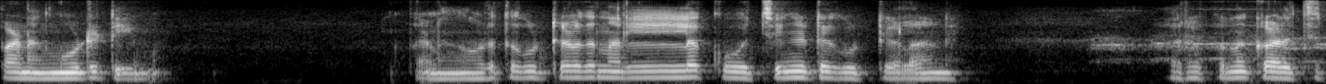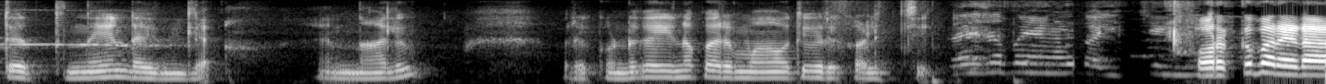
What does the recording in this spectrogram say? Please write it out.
പണങ്ങോട് ടീം. പണങ്ങോടത്തെ കുട്ടികൾക്ക് നല്ല കോച്ചിങ് കിട്ടിയ കുട്ടികളാണ്. അവരൊപ്പം കളിച്ചിട്ട് എത്തുന്നേ ഉണ്ടായിരുന്നില്ല. എന്നാലും ഇവരെ കൊണ്ട് കഴിയുന്ന പരമാവധി ഇവർ കളിച്ച്. ഉറക്കെ പറയടാ.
